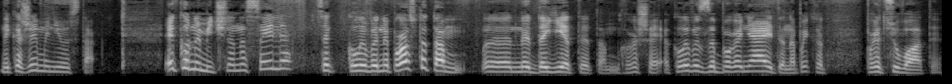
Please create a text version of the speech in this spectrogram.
Не кажи мені ось так. Економічне насилля це коли ви не просто там е, не даєте там грошей, а коли ви забороняєте, наприклад, працювати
